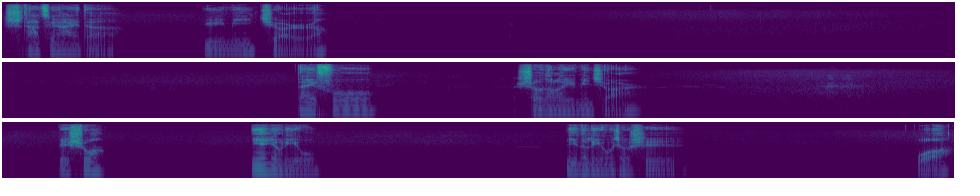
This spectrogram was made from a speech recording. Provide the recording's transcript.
是他最爱的玉米卷儿啊。戴夫收到了玉米卷儿，别失望，你也有礼物。你的礼物就是我。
